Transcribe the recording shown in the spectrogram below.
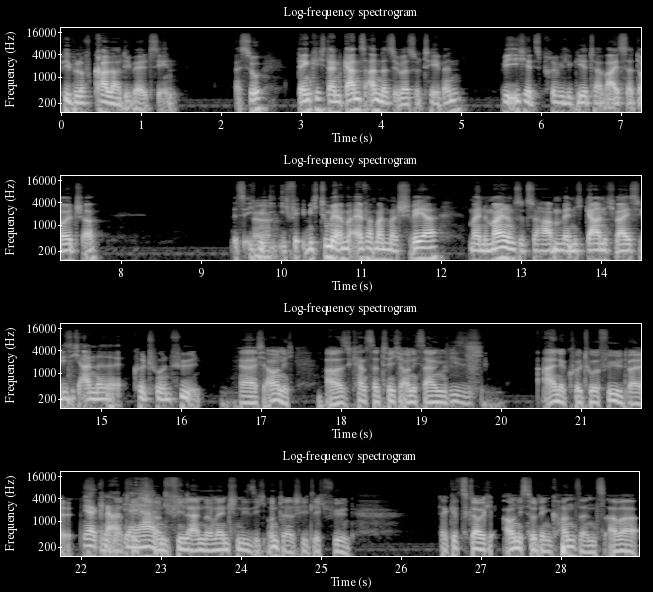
People of Color die Welt sehen. Weißt du, denke ich dann ganz anders über so Themen, wie ich jetzt privilegierter weißer Deutscher. Es, ich, Ja. ich, ich, mich tue mir einfach- manchmal schwer, meine Meinung so zu haben, wenn ich gar nicht weiß, wie sich andere Kulturen fühlen. Ja, ich auch nicht. Aber ich kann es natürlich auch nicht sagen, wie sich eine Kultur fühlt, weil Ja, es gibt klar. Ja, natürlich ja. schon viele andere Menschen, die sich unterschiedlich fühlen. Da gibt es, glaube ich, auch nicht so den Konsens, aber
